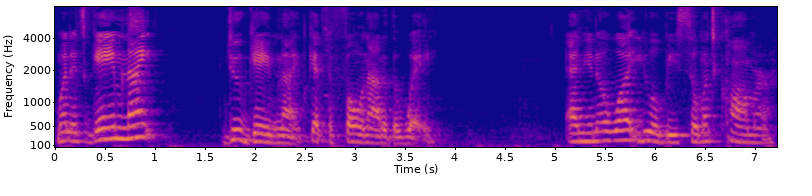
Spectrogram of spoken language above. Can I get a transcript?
When it's game night, do game night. Get the phone out of the way. And you know what? You will be so much calmer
